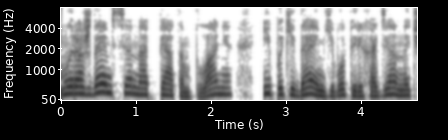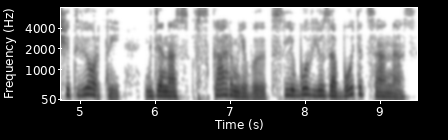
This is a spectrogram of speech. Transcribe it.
мы рождаемся на пятом плане и покидаем его, переходя на четвертый, где нас вскармливают, с любовью заботятся о нас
